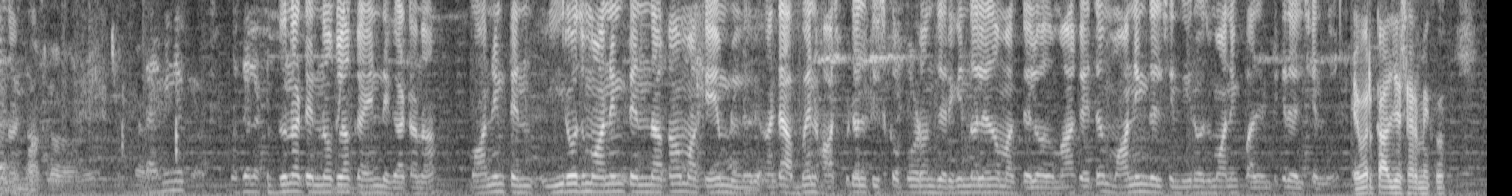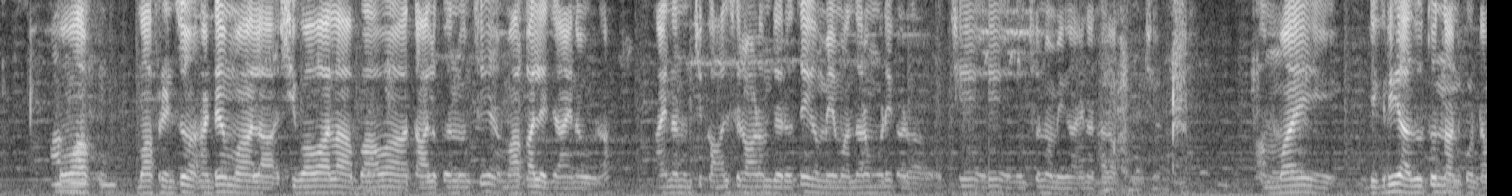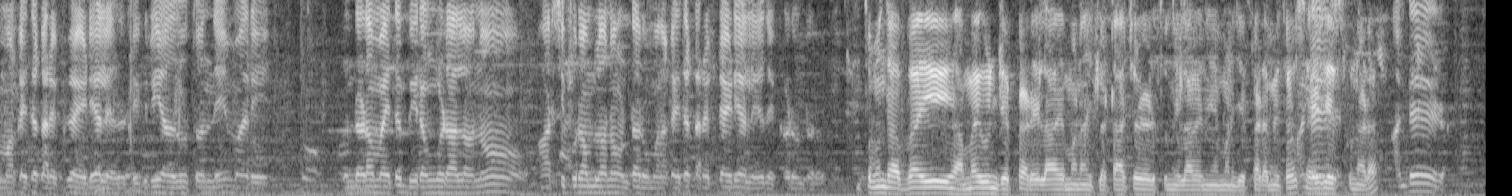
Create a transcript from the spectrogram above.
పొద్దుల పొద్దున్న టెన్ ఓ క్లాక్ అయింది ఘటన. మార్నింగ్ టెన్ ఈ రోజు మార్నింగ్ టెన్ దాకా మాకేం లేదు. అంటే అబ్బాయిని హాస్పిటల్ తీసుకుపోవడం జరిగిందో లేదో మాకు తెలియదు మాకైతే మార్నింగ్ తెలిసింది ఈ రోజు మార్నింగ్ పదింటికి తెలిసింది. ఎవరు కాల్ చేశారు మీకు? మా మా ఫ్రెండ్స్ అంటే వాళ్ళ శివ వాళ్ళ బావ తాలూకా నుంచి మా కాలేజ్ ఆయన కూడా. ఆయన నుంచి కాల్స్ రావడం జరిగితే ఇక మేమందరం కూడా ఇక్కడ వచ్చి నిల్చున్నాం ఇక ఆయన తరఫు నుంచి. అమ్మాయి డిగ్రీ చదువుతుంది అనుకుంటా. మాకైతే కరెక్ట్గా ఐడియా లేదు. డిగ్రీ చదువుతుంది మరి ఉండడం అయితే బీరంగూడలోనో ఆర్సీపురంలోనో ఉంటారు. మనకైతే కరెక్ట్ ఐడియా లేదు ఎక్కడ ఉంటారు ఇంతకుముందు అబ్బాయి అమ్మాయి గురించి చెప్పాడు ఇలా ఏమన్నా ఇట్లా టార్చర్ పెడుతుంది ఇలా అని ఏమన్నా చెప్పాడా మీతో? సరి చేసుకున్నాడా? అంటే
